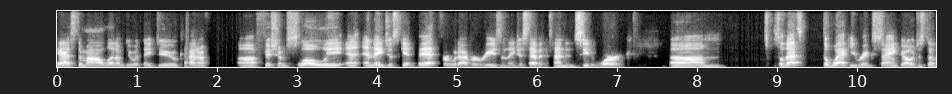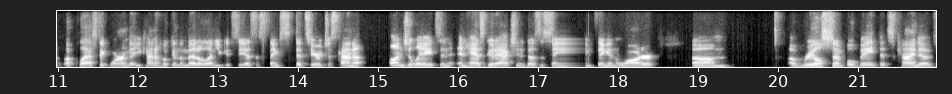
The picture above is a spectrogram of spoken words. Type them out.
cast them out, let them do what they do, kind of uh, fish them slowly, and, and, they just get bit for whatever reason. They just have a tendency to work. Um, so that's the wacky rig Senko, just a, a, plastic worm that you kind of hook in the middle. And you can see as this thing sits here, it just kind of undulates and, and has good action. It does the same thing in the water. Um, a real simple bait that's kind of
